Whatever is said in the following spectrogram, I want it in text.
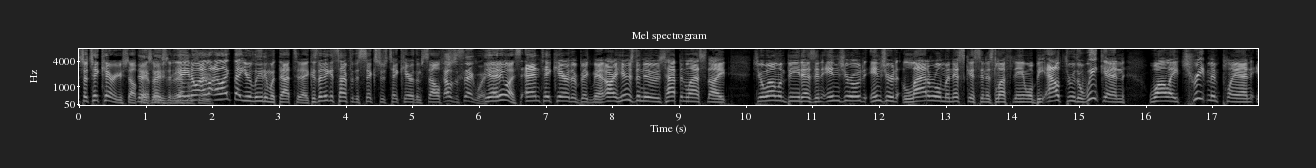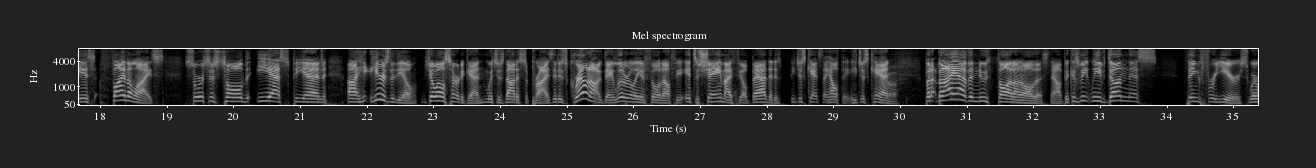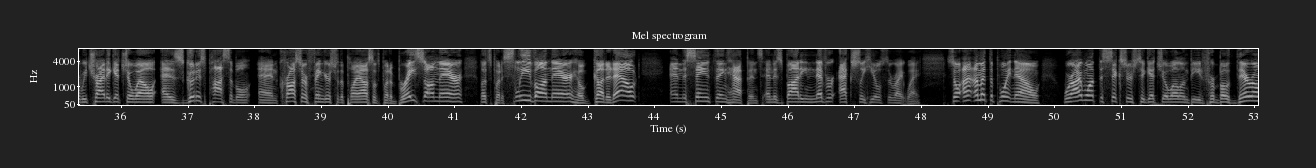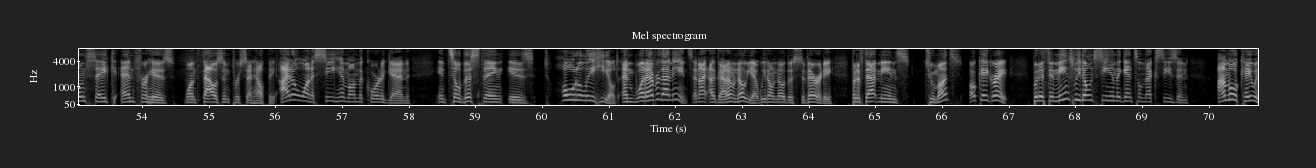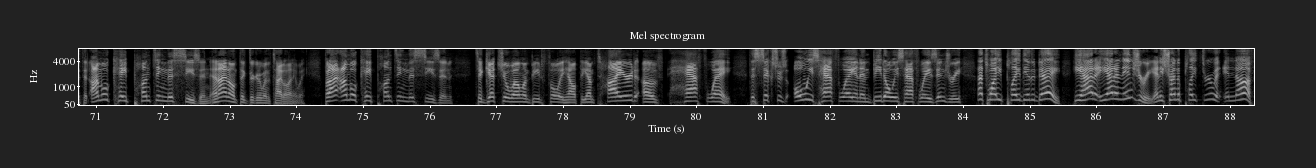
So take care of yourself. Yeah, basically. basically, yeah. You know, I, I'm li- saying. I like that you're leading with that today because I think it's time for the Sixers to take care of themselves. That was a segue. Yeah, it was. And take care of their big man. All right, here's the news. Happened last night. Joel Embiid has an injured injured lateral meniscus in his left knee and will be out through the weekend while a treatment plan is finalized. Sources told ESPN. Uh, he- here's the deal: Joel's hurt again, which is not a surprise. It is Groundhog Day, literally in Philadelphia. It's a shame. I feel bad that his, he just can't stay healthy. He just can't. Tough. But but I have a new thought on all this now because we we've done this thing for years where we try to get Joel as good as possible and cross our fingers for the playoffs. Let's put a brace on there. Let's put a sleeve on there. He'll gut it out. And the same thing happens, and his body never actually heals the right way. So I, I'm at the point now where I want the Sixers to get Joel Embiid for both their own sake and for his 1,000% healthy. I don't want to see him on the court again until this thing is totally healed. And whatever that means, and I, I, don't know yet, we don't know the severity, but if that means two months, okay, great. But if it means we don't see him again till next season, I'm okay with it. I'm okay punting this season, and I don't think they're going to win the title anyway. But I, I'm okay punting this season to get Joel Embiid fully healthy. I'm tired of halfway. The Sixers always halfway, and Embiid always halfway his injury. That's why he played the other day. He had he had an injury, and he's trying to play through it. Enough.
